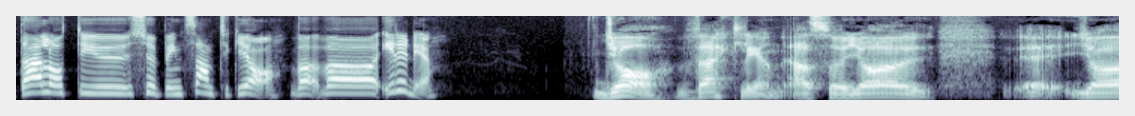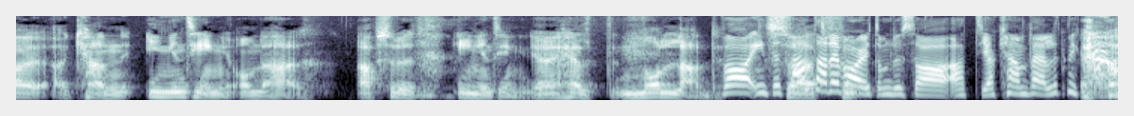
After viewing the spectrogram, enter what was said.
Det här låter ju superintressant tycker jag. Vad va, är det det? Ja, verkligen. Alltså jag, eh, jag kan ingenting om det här. Absolut ingenting. Jag är helt nollad. Vad intressant hade det varit om du sa att jag kan väldigt mycket om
